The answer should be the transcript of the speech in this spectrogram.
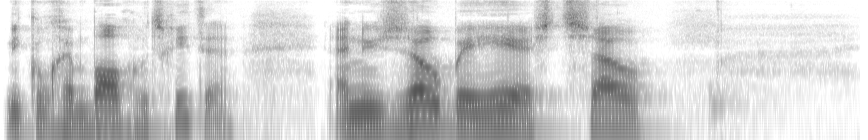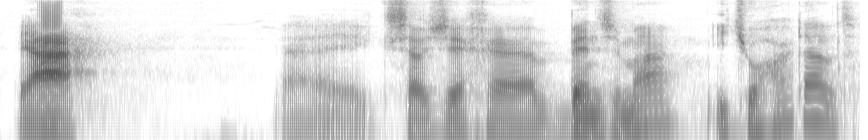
Die kon geen bal goed schieten. En nu zo beheerst, zo... Ja, eh, ik zou zeggen Benzema, eat your heart out.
